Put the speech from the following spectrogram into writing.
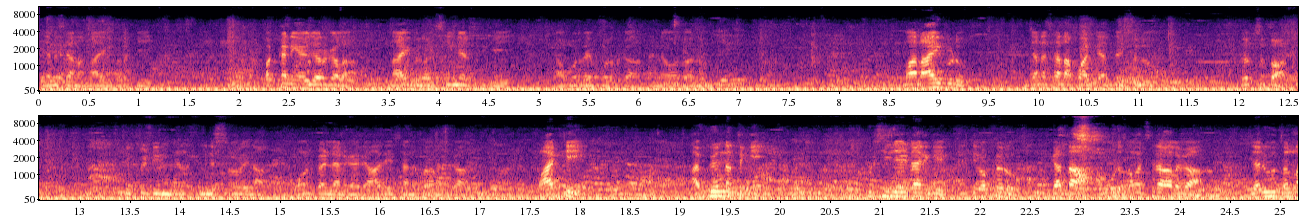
జనసేన నాయకులకి పక్క నియోజకవర్గాల నాయకులకి సీనియర్స్కి నా హృదయపూర్వక ధన్యవాదాలు. మా నాయకుడు జనసేన పార్టీ అధ్యక్షులు ప్రస్తుత డిప్యూటీ మినిస్టర్ అయిన పవన్ కళ్యాణ్ గారి ఆదేశానుసారంగా పార్టీ అభ్యున్నతికి కృషి చేయడానికి ప్రతి ఒక్కరూ గత మూడు సంవత్సరాలుగా జరుగుతున్న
